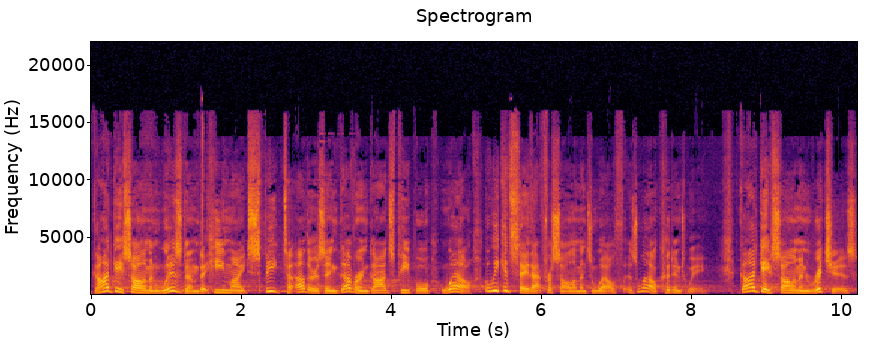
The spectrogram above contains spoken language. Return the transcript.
God gave Solomon wisdom that he might speak to others and govern God's people well. But we could say that for Solomon's wealth as well, couldn't we? God gave Solomon riches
